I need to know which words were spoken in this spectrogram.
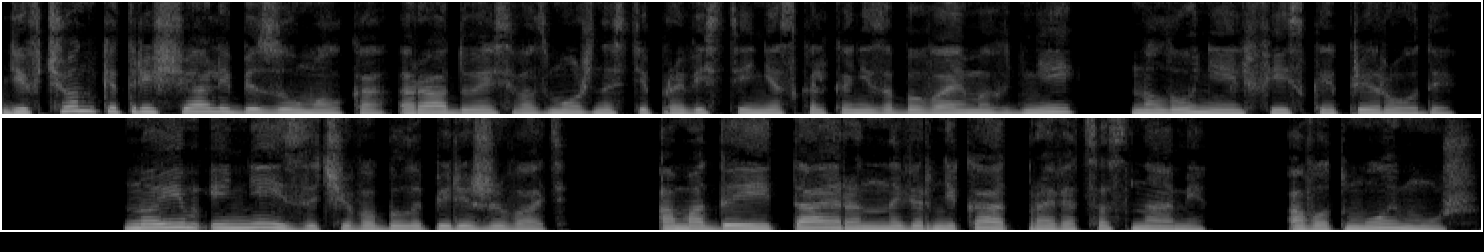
Девчонки трещали без умолка, радуясь возможности провести несколько незабываемых дней на лоне эльфийской природы. Но им и не из-за чего было переживать. Амадей и Тайрон наверняка отправятся с нами, а вот мой муж...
